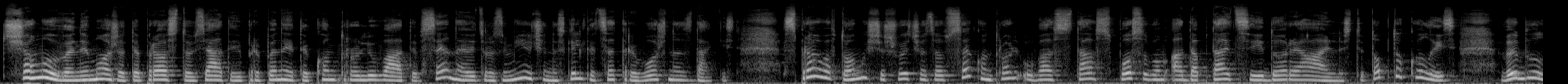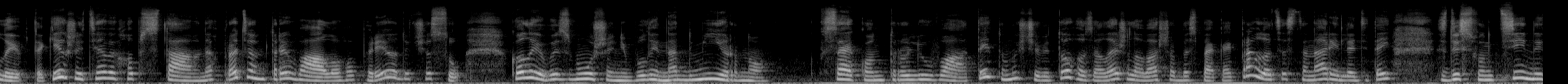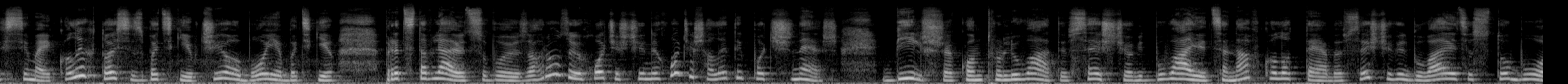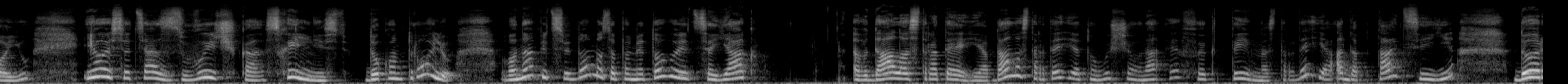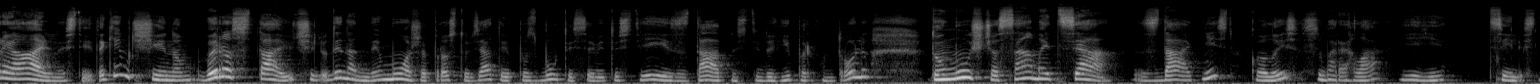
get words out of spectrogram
Чому ви не можете просто взяти і припинити контролювати все, навіть розуміючи, наскільки це тривожна здатність? Справа в тому, що швидше за все контроль у вас став способом адаптації до реальності. Тобто, колись ви були в таких життєвих обставинах протягом тривалого періоду часу, коли ви змушені були надмірно все контролювати, тому що від того залежала ваша безпека. Як правило, це сценарій для дітей з дисфункційних сімей, коли хтось з батьків чи обоє батьків представляють собою загрозою, хочеш чи не хочеш, але ти почнеш більше контролювати все, що відбувається навколо тебе, все, що відбувається з тобою. І ось оця звичка, схильність до контролю, вона підсвідомо запам'ятовується як вдала стратегія. Вдала стратегія, тому що вона ефективна стратегія адаптації до реальності. Таким чином, виростаючи, людина не може просто взяти і позбутися від ось цієї здатності до гіперконтролю, тому що саме ця здатність колись зберегла її цілісність.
